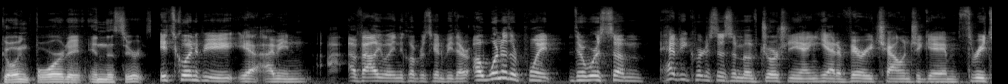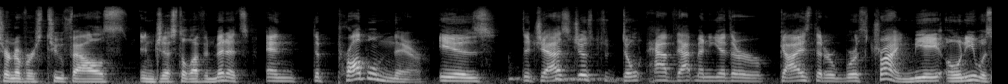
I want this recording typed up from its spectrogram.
going forward in this series. It's going to be yeah I mean evaluating the Clippers is going to be there. Uh, one other point: there was some heavy criticism of George Niang. He had a very challenging game, three turnovers, two fouls in just 11 minutes. And the problem there is the Jazz just don't have that many other guys that are worth trying. Miye Oni was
